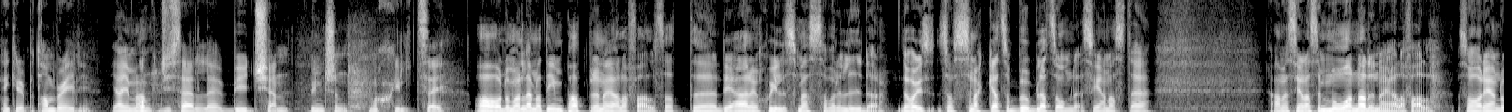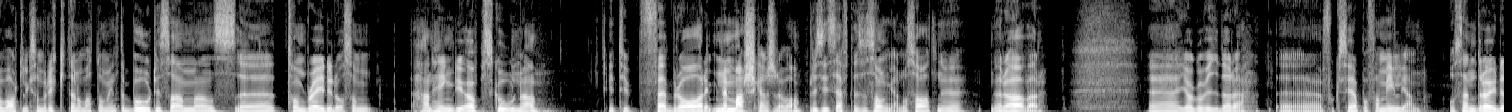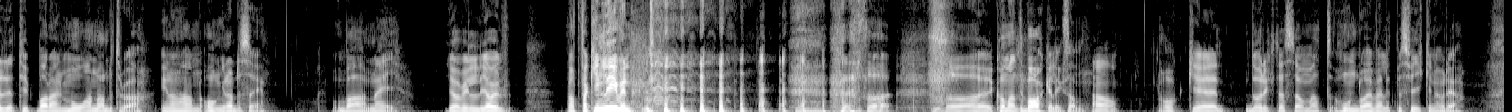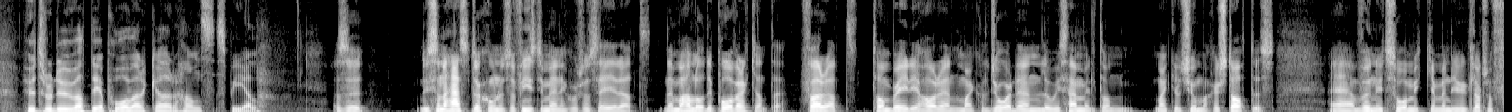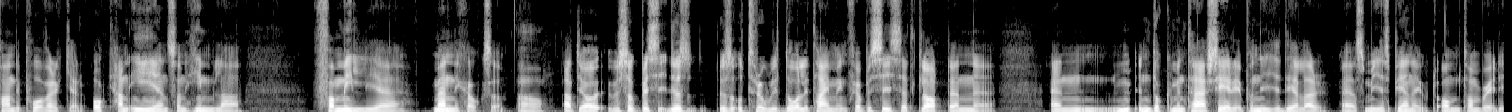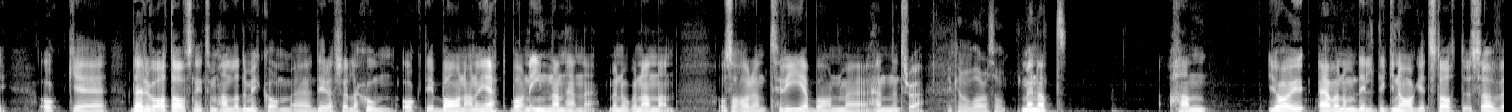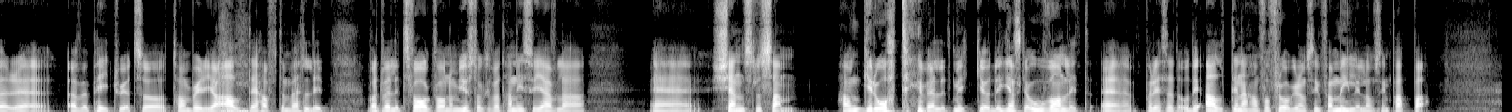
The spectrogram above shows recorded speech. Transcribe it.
Tänker du på Tom Brady Jajamän, och Giselle Bündchen. München. De har skilt sig. Ja, de har lämnat in papperna i alla fall så att eh, det är en skilsmässa vad det lider. Det har ju så snackats och bubblats om det senaste, ja, men senaste månaderna i alla fall. Så har det ändå varit liksom rykten om att de inte bor tillsammans. Eh, Tom Brady då som, han hängde ju upp skorna i typ februari, nej mars kanske det var, precis efter säsongen och sa att nu, nu är det över. Eh, jag går vidare, eh, fokuserar på familjen. Och sen dröjde det typ bara en månad tror jag innan han ångrade sig. Och bara nej, jag vill, jag vill Not fucking leaving! så, så kom han tillbaka liksom. Ja. Och eh, då ryktas det om att hon då är väldigt besviken över det. Hur tror du att det påverkar hans spel? Alltså, i sådana här situationer så finns det människor som säger att nej men hallå det påverkar inte. För att Tom Brady har en Michael Jordan, Lewis Hamilton, Michael Schumacher status. Eh, vunnit så mycket men det är ju klart som fan det påverkar. Och han är en sån himla familjemänniska också. Ja, Att jag såg precis, det var, så, det var så otroligt dålig timing för jag har precis sett klart en, eh, en, en dokumentärserie på nio delar eh, som ESPN har gjort om Tom Brady. Och eh, där det var ett avsnitt som handlade mycket om eh, deras relation och det är barn, han har ju ett barn innan henne med någon annan. Och så har han tre barn med henne tror jag. det kan nog vara så. Men att han, jag är, även om det är lite gnaget status över, eh, över Patriots och Tom Brady, jag har alltid haft en väldigt, varit väldigt svag för honom just också för att han är så jävla eh, känslosam. Han gråter väldigt mycket och det är ganska ovanligt eh, på det sättet och det är alltid när han får frågor om sin familj eller om sin pappa.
